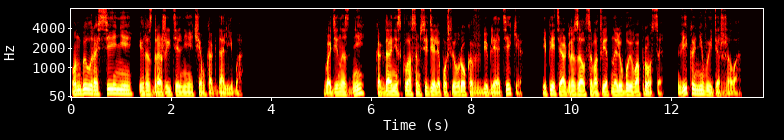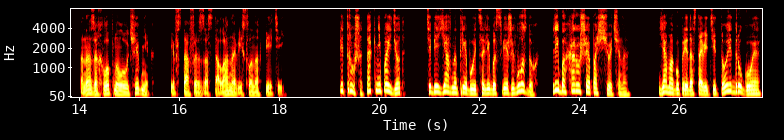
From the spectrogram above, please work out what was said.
он был рассеяннее и раздражительнее, чем когда-либо. В один из дней, когда они с классом сидели после уроков в библиотеке, и Петя огрызался в ответ на любые вопросы, Вика не выдержала. Она захлопнула учебник и, встав из-за стола, нависла над Петей. «Петруша, так не пойдет. Тебе явно требуется либо свежий воздух, либо хорошая пощечина. Я могу предоставить и то, и другое,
